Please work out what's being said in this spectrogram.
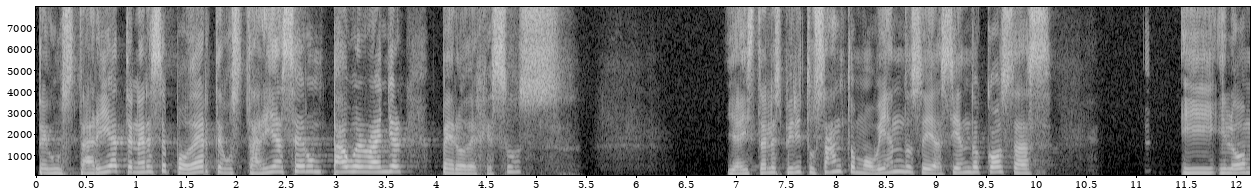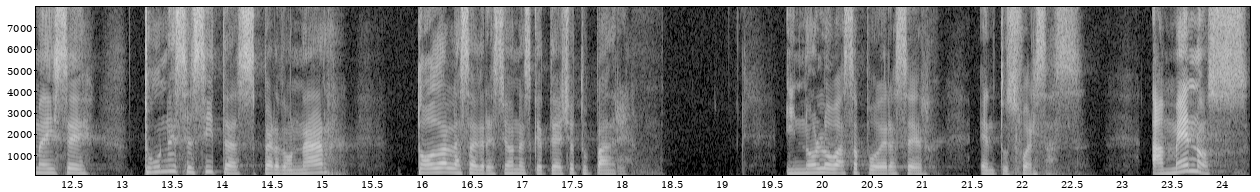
¿Te gustaría tener ese poder? ¿Te gustaría ser un Power Ranger, pero de Jesús? Y ahí está el Espíritu Santo moviéndose y haciendo cosas. Y, luego me dice, tú necesitas perdonar todas las agresiones que te ha hecho tu padre. Y no lo vas a poder hacer en tus fuerzas. A menos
